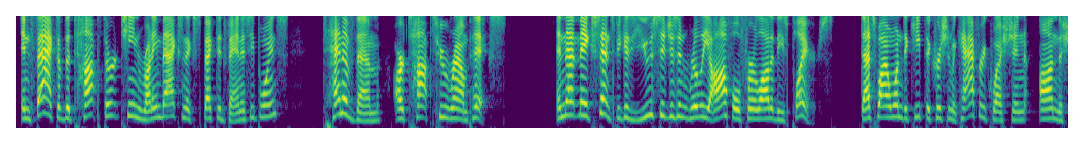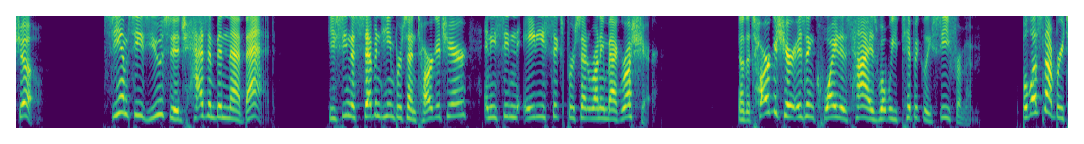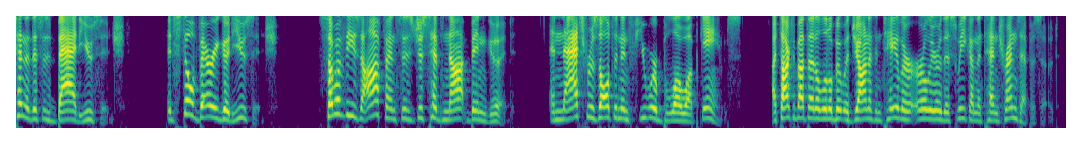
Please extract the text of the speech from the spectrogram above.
In fact, of the top 13 running backs in expected fantasy points, 10 of them are top two round picks. And that makes sense because usage isn't really awful for a lot of these players. That's why I wanted to keep the Christian McCaffrey question on the show. CMC's usage hasn't been that bad. He's seen a 17% target share and he's seen an 86% running back rush share. Now, the target share isn't quite as high as what we typically see from him. But let's not pretend that this is bad usage. It's still very good usage. Some of these offenses just have not been good, and that's resulted in fewer blow up games. I talked about that a little bit with Jonathan Taylor earlier this week on the 10 Trends episode.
